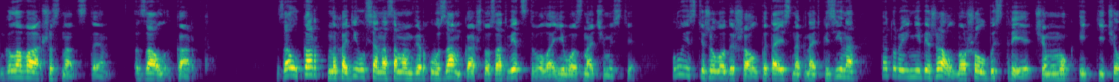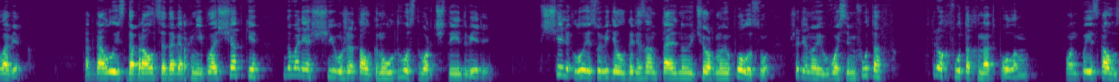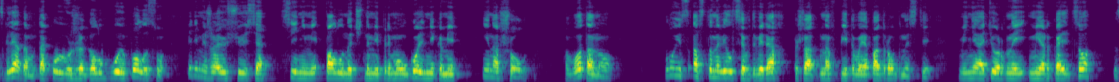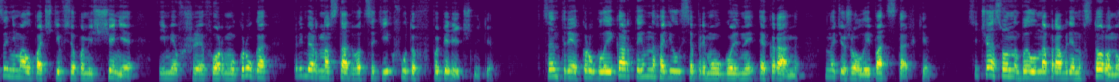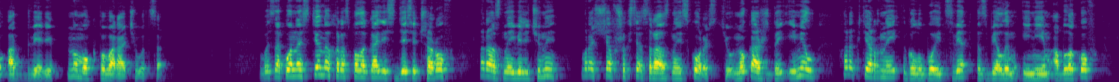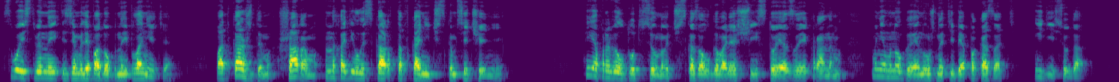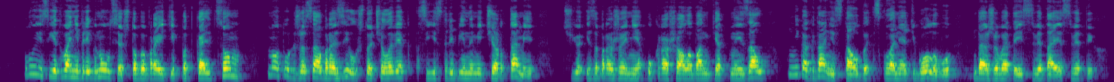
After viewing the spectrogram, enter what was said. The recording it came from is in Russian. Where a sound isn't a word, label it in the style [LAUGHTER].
Глава 16. Зал карт. Зал карт находился на самом верху замка, что соответствовало его значимости. Луис тяжело дышал, пытаясь нагнать Кзина, который не бежал, но шел быстрее, чем мог идти человек. Когда Луис добрался до верхней площадки, говорящий уже толкнул двустворчатые двери. В щель Луис увидел горизонтальную черную полосу шириной в 8 футов, в трех футах над полом. Он поискал взглядом такую уже голубую полосу, перемежающуюся синими полуночными прямоугольниками, и нашел. Вот оно. Луис остановился в дверях, жадно впитывая подробности. Миниатюрный мир-кольцо занимал почти все помещение, имевшее форму круга, примерно 120 футов в поперечнике. В центре круглой карты находился прямоугольный экран на тяжелой подставке. Сейчас он был направлен в сторону от двери, но мог поворачиваться. Высоко на стенах располагались 10 шаров разной величины, вращавшихся с разной скоростью, но каждый имел характерный голубой цвет с белым инием облаков, свойственный землеподобной планете. Под каждым шаром находилась карта в коническом сечении. «Я провел тут всю ночь», — сказал говорящий, стоя за экраном. Мне многое нужно тебе показать. Иди сюда». Луис едва не пригнулся, чтобы пройти под кольцом, но тут же сообразил, что человек с ястребиными чертами, чье изображение украшало банкетный зал, никогда не стал бы склонять голову даже в этой святая святых.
